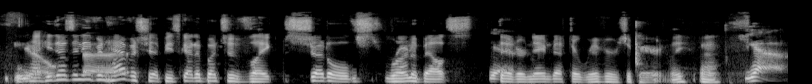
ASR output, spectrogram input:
You No, know, he doesn't even uh, have a ship. He's got a bunch of like shuttles, runabouts Yeah. that are named after rivers, apparently. Uh, Yeah.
